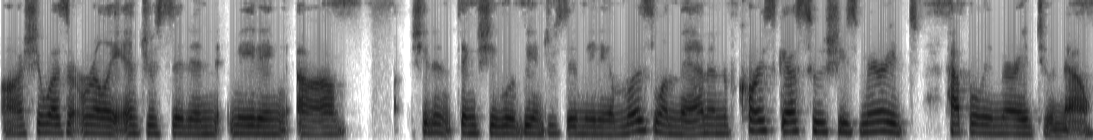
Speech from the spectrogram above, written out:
uh, she wasn't really interested in meeting. Um, she didn't think she would be interested in meeting a Muslim man, and of course, guess who she's married, happily married to now.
